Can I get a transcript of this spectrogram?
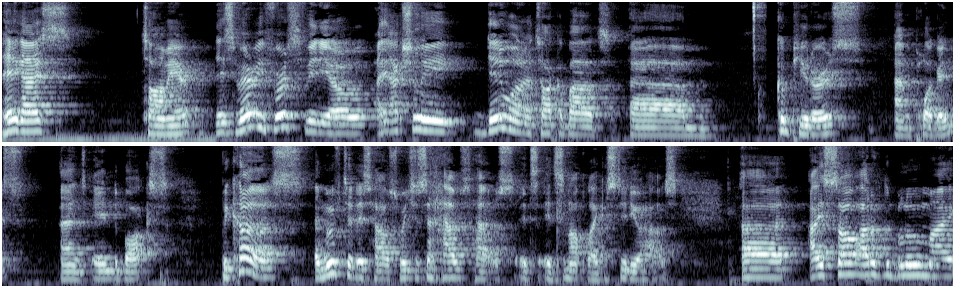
Hey guys, Tom here. This very first video, I actually didn't want to talk about um, computers and plugins and in the box because I moved to this house, which is a house house. It's it's not like a studio house. Uh, I saw out of the blue my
